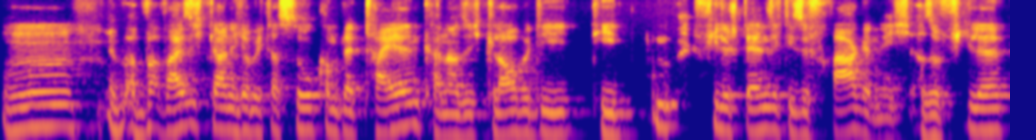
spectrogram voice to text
Hm, weiß ich gar nicht, ob ich das so komplett teilen kann. Also ich glaube, die, die viele stellen sich diese Frage nicht. Also viele,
